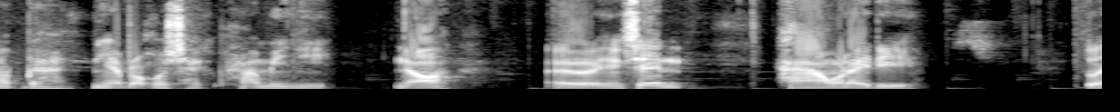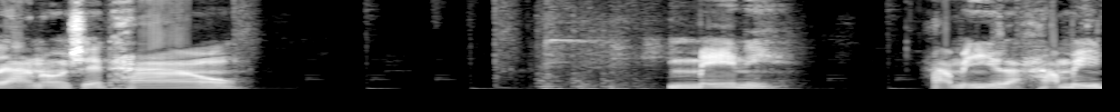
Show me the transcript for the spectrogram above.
นับได้เนี่ยเราก็ใช้กับ how many เนาะเอออย่างเช่น how อะไรดี ตัวอย่างเนาะเช่น how many how many ละ how many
